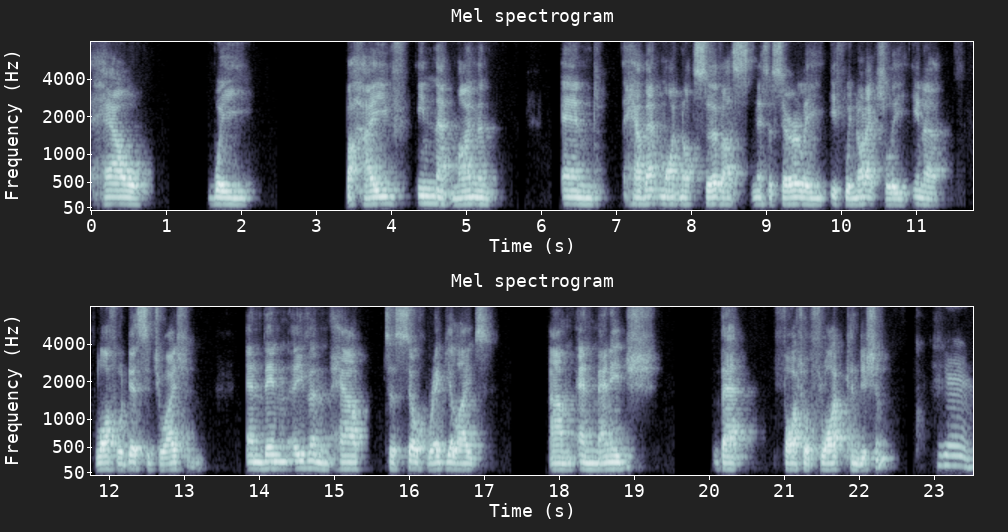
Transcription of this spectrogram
how we behave in that moment and how that might not serve us necessarily if we're not actually in a life or death situation? and then even how to self-regulate um, and manage that fight or flight condition? Yeah.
